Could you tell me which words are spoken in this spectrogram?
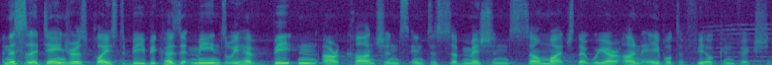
And this is a dangerous place to be because it means we have beaten our conscience into submission so much that we are unable to feel conviction.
